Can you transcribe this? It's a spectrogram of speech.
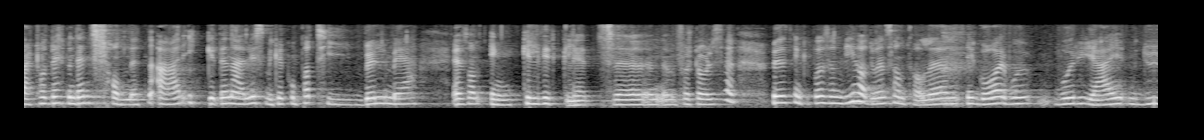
Bertolt Brecht. Men den sannheten er ikke den er liksom ikke kompatibel med en sånn enkel virkelighetsforståelse. Men jeg tenker på, sånn, Vi hadde jo en samtale i går hvor, hvor jeg Du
